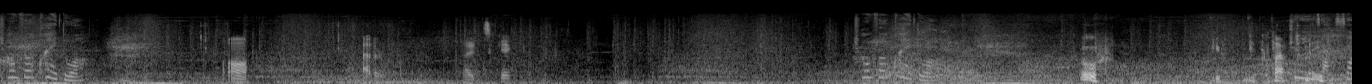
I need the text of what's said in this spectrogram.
冲锋快躲， Oh. Adder. Notes kick. 冲锋快躲， Oh. You, you clapped 注意 me. 脚下，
